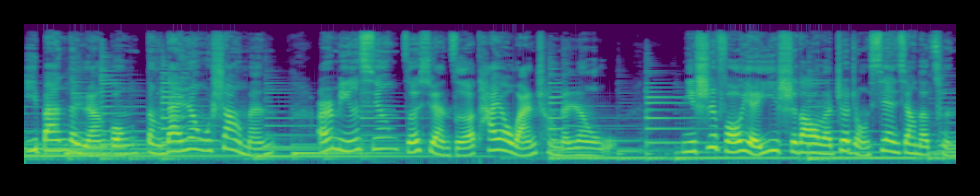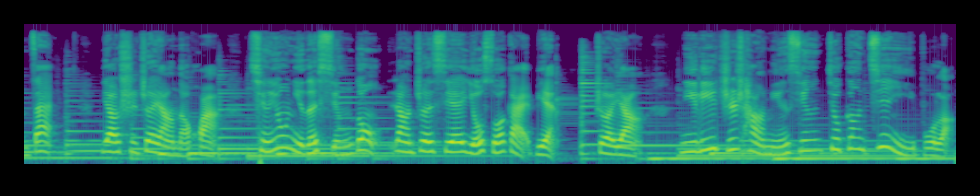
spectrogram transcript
一般的员工等待任务上门，而明星则选择他要完成的任务。你是否也意识到了这种现象的存在？要是这样的话，请用你的行动让这些有所改变，这样你离职场明星就更进一步了。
